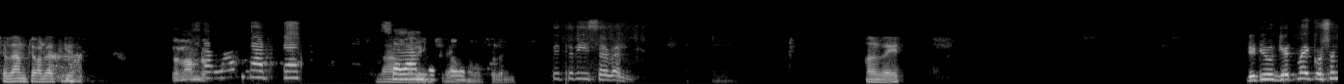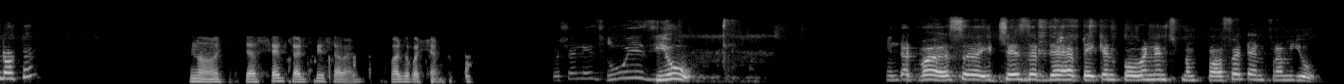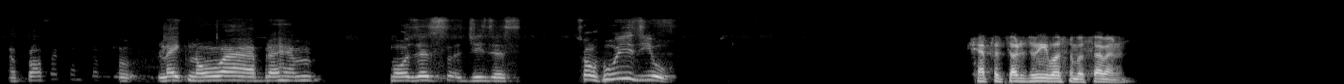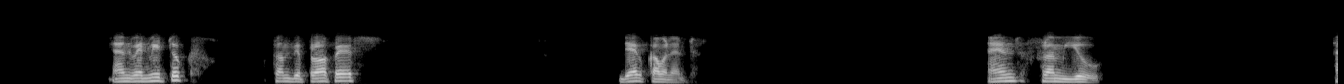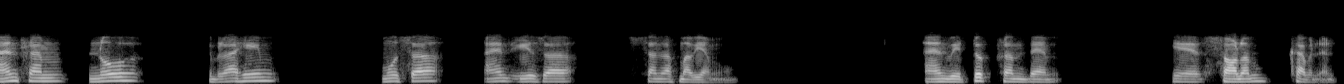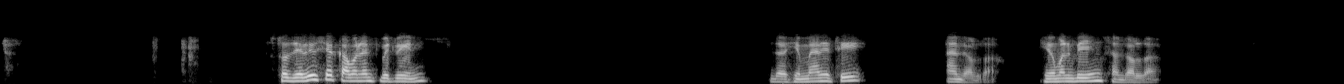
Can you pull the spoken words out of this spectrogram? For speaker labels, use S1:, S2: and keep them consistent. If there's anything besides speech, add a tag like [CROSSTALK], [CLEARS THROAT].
S1: Salam to all of you.
S2: Salam. doctor.
S3: Salam,
S1: Salam.
S4: 337.
S1: All right.
S4: Did you get my question, doctor?
S1: No, just said 37. What's the question?
S4: Question is, who is you? In that verse, uh, it says that they have taken covenants from prophet and from you. Prophets and from you, like Noah, Abraham, Moses, Jesus. So who is you?
S1: Chapter 33, verse number 7. And when we took from the prophets their covenant, and from you, and from Noah, Ibrahim, Musa, and Isa, son of Maryam. And we took from them a solemn covenant. So there is a covenant between the humanity and Allah, human beings and Allah.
